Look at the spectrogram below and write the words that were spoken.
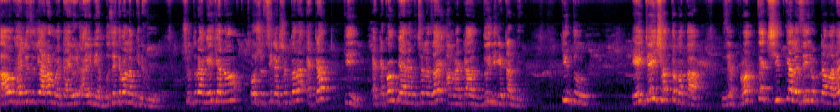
তাও খাইলে যদি আরাম হয় তাই আয়োডিয়াম বুঝাইতে পারলাম কিনা? সুতরাং এইখানে ওষুধ সিলেকশন করা একটা কি? একটা কম্পেয়ারে চলে যায় আমরা একটা দুই দিকে টানবি। কিন্তু এইটাই সত্য কথা যে প্রত্যেক শীতকালে যেই রোগটা মারে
